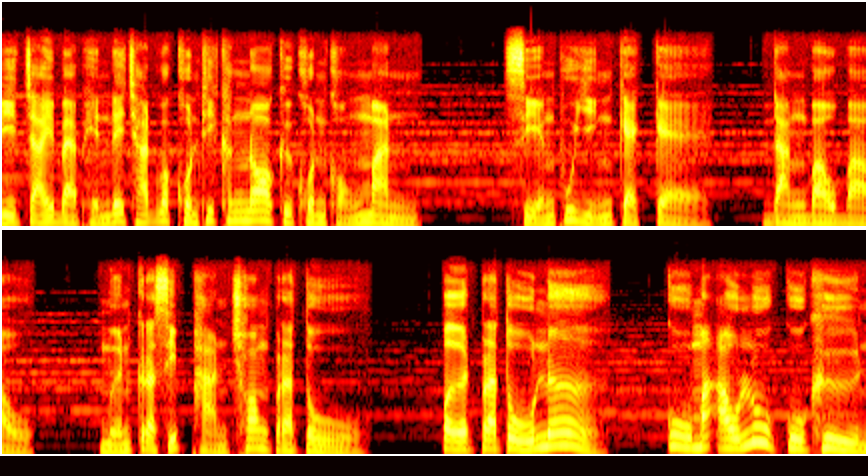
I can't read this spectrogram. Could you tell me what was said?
ดีใจแบบเห็นได้ชัดว่าคนที่ข้างนอกคือคนของมัน เสียงผู้หญิงแก่ๆ ดังเบาๆ เหมือนกระซิบผ่านช่องประตู เปิดประตูเนอ้อ กูมาเอาลูกกูคืน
